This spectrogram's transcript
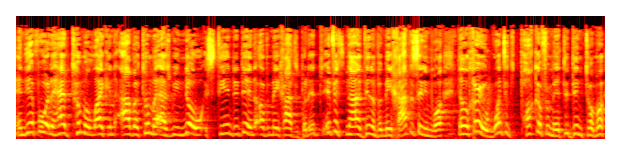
and therefore it had tuma like an avatuma, as we know, standard in of a mechatas. But it, if it's not a din of a mechatas anymore, then once it's pucker from it, the din tuma,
